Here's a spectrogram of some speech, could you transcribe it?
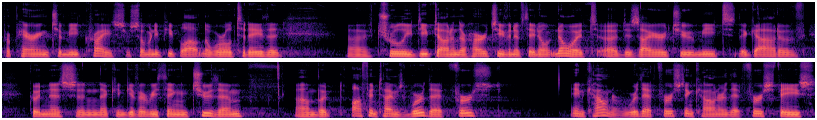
preparing to meet Christ. There's so many people out in the world today that uh, truly, deep down in their hearts, even if they don't know it, uh, desire to meet the God of goodness and that can give everything to them. Um, but oftentimes, we're that first encounter. We're that first encounter, that first face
